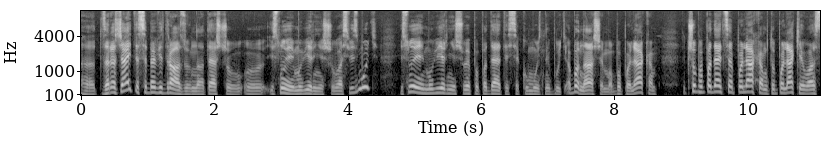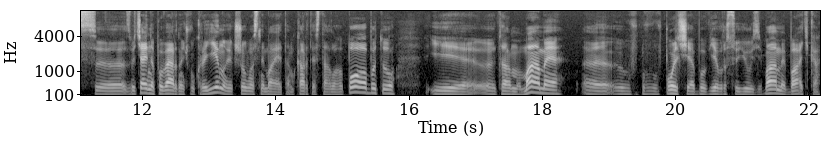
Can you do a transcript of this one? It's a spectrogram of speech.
Е, Заряджайте себе відразу на те, що е, існує ймовірність, що вас візьмуть, існує ймовірність, що ви попадетеся комусь-небудь або нашим, або полякам. Якщо попадеться полякам, то поляки вас, е, звичайно, повернуть в Україну, якщо у вас немає там карти сталого побуту і там мами в, Польщі або в Євросоюзі, мами, батька.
